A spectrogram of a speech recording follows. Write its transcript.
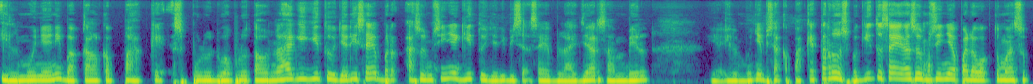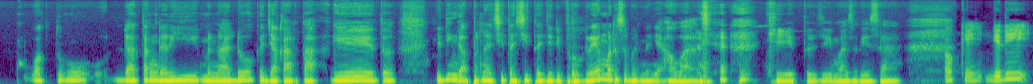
ilmunya ini bakal kepake 10-20 tahun lagi gitu. Jadi saya berasumsinya gitu, jadi bisa saya belajar sambil ya ilmunya bisa kepake terus. Begitu saya asumsinya pada waktu masuk waktu datang dari Manado ke Jakarta gitu. Jadi nggak pernah cita-cita jadi programmer sebenarnya awalnya gitu sih Mas Risa. Oke, jadi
